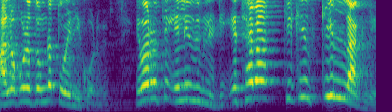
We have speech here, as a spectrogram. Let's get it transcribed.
ভালো করে তোমরা তৈরি করবে। এবার হচ্ছে এলিজিবিলিটি এছাড়া কী কী স্কিল লাগবে?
